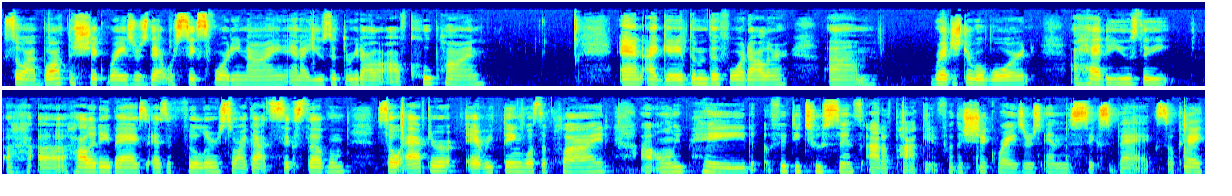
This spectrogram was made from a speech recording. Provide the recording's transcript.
So I bought the Schick razors that were $6.49 and I used a $3 off coupon and I gave them the $4 um, register reward. I had to use the uh, uh, holiday bags as a filler, so I got six of them. So after everything was applied, I only paid 52 cents out of pocket for the Schick razors and the six bags, okay?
